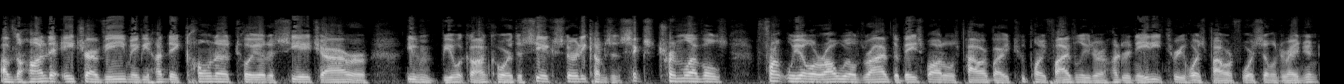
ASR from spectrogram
of the Honda HRV, maybe Hyundai Kona, Toyota CHR, or even Buick Encore. The CX-30 comes in six trim levels, front wheel or all-wheel drive. The base model is powered by a 2.5 liter, 183 horsepower four-cylinder engine.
